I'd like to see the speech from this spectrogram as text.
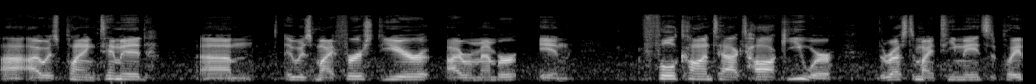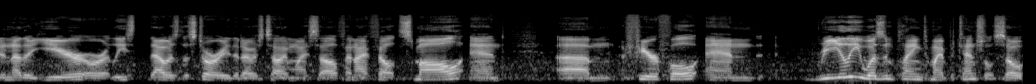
uh, I was playing timid. Um, it was my first year, I remember, in full contact hockey where the rest of my teammates had played another year, or at least that was the story that I was telling myself. And I felt small and um, fearful and really wasn't playing to my potential. So,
